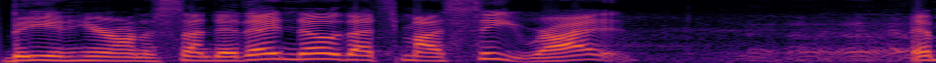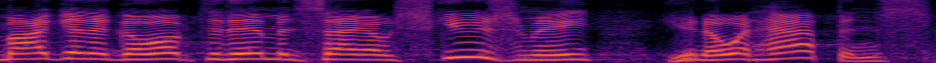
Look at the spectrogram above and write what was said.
being here on a Sunday. They know that's my seat, right? Am I going to go up to them and say, oh, excuse me, you know what happens?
